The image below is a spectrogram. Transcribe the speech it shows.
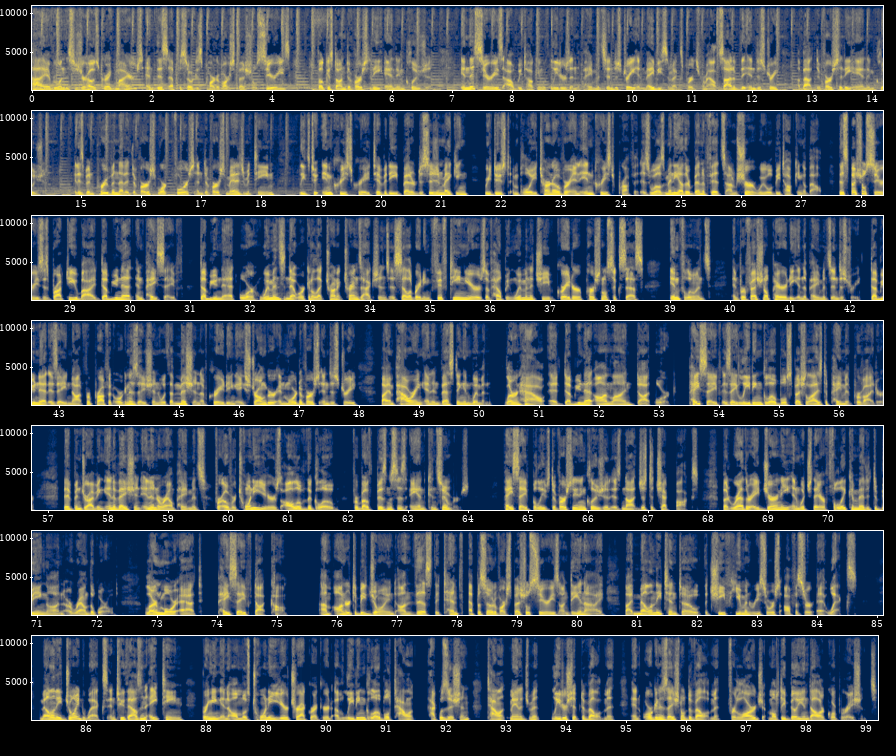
Hi, everyone. This is your host, Greg Myers, and this episode is part of our special series focused on diversity and inclusion. In this series, I'll be talking with leaders in the payments industry and maybe some experts from outside of the industry about diversity and inclusion. It has been proven that a diverse workforce and diverse management team leads to increased creativity, better decision making, reduced employee turnover, and increased profit, as well as many other benefits I'm sure we will be talking about. This special series is brought to you by WNET and PaySafe. WNET, or Women's Network and Electronic Transactions, is celebrating 15 years of helping women achieve greater personal success, influence, and professional parity in the payments industry. WNET is a not for profit organization with a mission of creating a stronger and more diverse industry by empowering and investing in women. Learn how at WNETonline.org. PaySafe is a leading global specialized payment provider. They've been driving innovation in and around payments for over 20 years all over the globe for both businesses and consumers. PaySafe believes diversity and inclusion is not just a checkbox, but rather a journey in which they are fully committed to being on around the world. Learn more at paysafe.com. I'm honored to be joined on this, the 10th episode of our special series on D&I by Melanie Tinto, the Chief Human Resource Officer at WEX. Melanie joined WEX in 2018, bringing an almost 20 year track record of leading global talent acquisition, talent management, leadership development, and organizational development for large multi billion dollar corporations.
